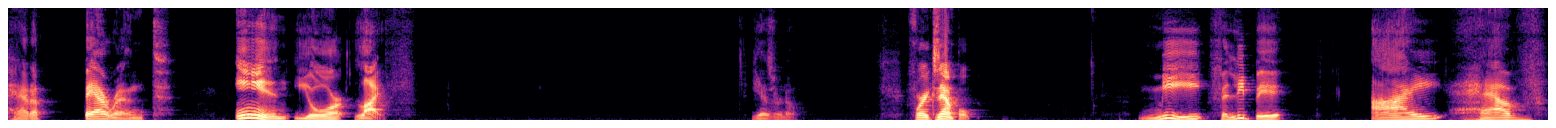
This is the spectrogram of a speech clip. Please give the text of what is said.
had a parent in your life? Yes or no? For example, me, Felipe, I have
